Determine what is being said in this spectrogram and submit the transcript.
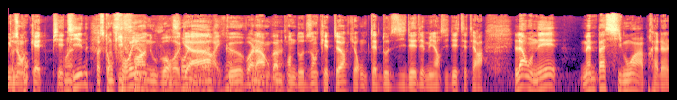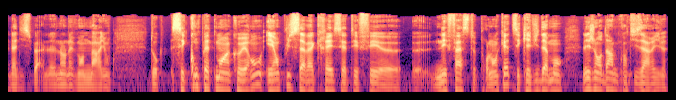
une enquête piétine, parce qu'on faut un nouveau regard et que voilà, on va prendre d'autres enquêteurs qui auront peut-être d'autres idées, des meilleures idées, etc. Là, on est même pas six mois après l'enlèvement de Marion. Donc c'est complètement incohérent et en plus ça va créer cet effet euh, euh, néfaste pour l'enquête, c'est qu'évidemment les gendarmes quand ils arrivent,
